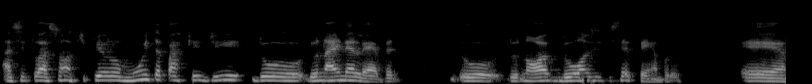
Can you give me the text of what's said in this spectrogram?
A situação aqui piorou muito a partir de, do, do 9-11, do, do, do 11 de setembro. É,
